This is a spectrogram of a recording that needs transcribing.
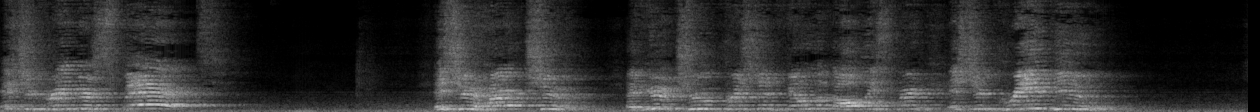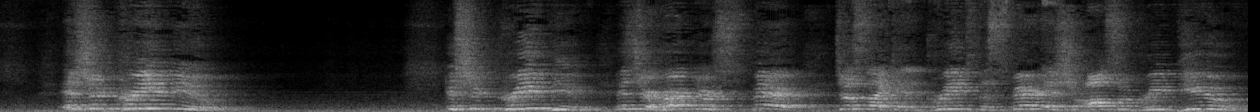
It should grieve your spirit. It should hurt you. If you're a true Christian filled with the Holy Spirit, it should grieve you. It should grieve you. It should grieve you. It should hurt your spirit. Just like it grieves the spirit, it should also grieve you.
